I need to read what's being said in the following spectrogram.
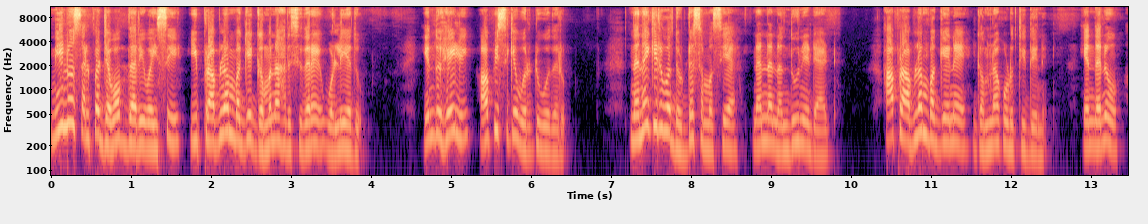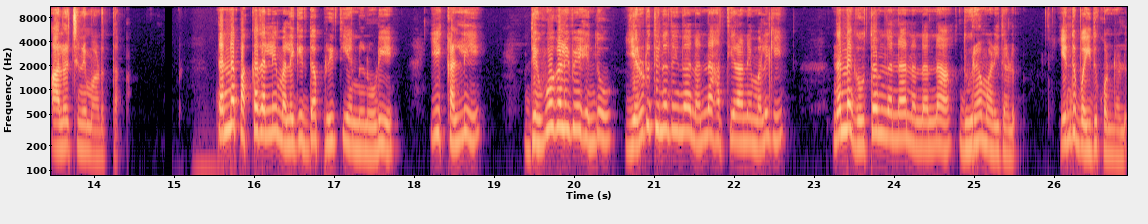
ನೀನು ಸ್ವಲ್ಪ ಜವಾಬ್ದಾರಿ ವಹಿಸಿ ಈ ಪ್ರಾಬ್ಲಮ್ ಬಗ್ಗೆ ಗಮನ ಹರಿಸಿದರೆ ಒಳ್ಳೆಯದು ಎಂದು ಹೇಳಿ ಆಫೀಸಿಗೆ ಹೊರಟು ಹೋದರು. ನನಗಿರುವ ದೊಡ್ಡ ಸಮಸ್ಯೆ ನನ್ನ ನಂದೂನೇ ಡ್ಯಾಡ್. ಆ ಪ್ರಾಬ್ಲಮ್ ಬಗ್ಗೆನೇ ಗಮನ ಕೊಡುತ್ತಿದ್ದೇನೆ ಎಂದನು ಆಲೋಚನೆ ಮಾಡುತ್ತಾ. ತನ್ನ ಪಕ್ಕದಲ್ಲಿ ಮಲಗಿದ್ದ ಪ್ರೀತಿಯನ್ನು ನೋಡಿ, ಈ ಕಳ್ಳಿ ದೆವ್ವಗಳಿವೆ ಎಂದು ಎರಡು ದಿನದಿಂದ ನನ್ನ ಹತ್ತಿರಾನೇ ಮಲಗಿ ನನ್ನ ಗೌತಮ್ನನ್ನ ನನ್ನನ್ನು ದೂರ ಮಾಡಿದಳು ಎಂದು ಬೈದುಕೊಂಡಳು.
